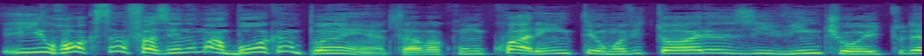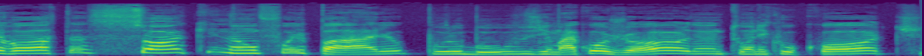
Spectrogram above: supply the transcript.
E o Hawks estava fazendo uma boa campanha, estava com 41 vitórias e 28 derrotas, só que não foi páreo por o Bulls de Michael Jordan, Tony Kukoc,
